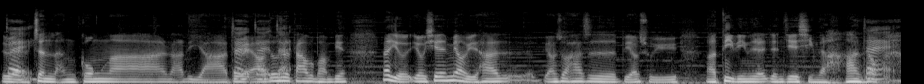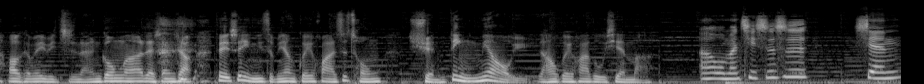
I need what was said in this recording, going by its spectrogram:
对不对？镇南宫啊，哪里啊，对啊？都是大路旁边。那有有些庙宇，它比方说它是比较属于啊地灵人人杰型的啊，对，哦，可能 maybe 指南宫啊，在山上。对，所以你怎么样规划？是从选定庙宇，然后规划路线吗？呃，我们其实是先。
